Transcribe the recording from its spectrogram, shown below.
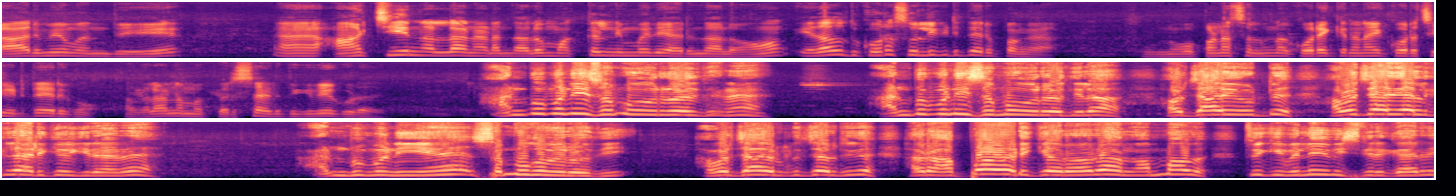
யாருமே வந்து ஆட்சியே நல்லா நடந்தாலும் மக்கள் நிம்மதியாக இருந்தாலும் ஏதாவது குறை சொல்லிக்கிட்டு தான் இருப்பாங்க. இன்னும் ஓப்பனாக சொல்லணும்னா குறைக்கிறனா குறைச்சிக்கிட்டு தான் இருக்கும். அதெல்லாம் நம்ம பெருசாக எடுத்துக்கவே கூடாது. அன்புமணி சமூக விரோதி தானே அன்புமணி சமூக விரோதில? அவர் ஜாதி விட்டு அவர் ஜாதி ஆளுக்களை அடிக்க வைக்கிறாரு. அன்புமணியே சமூக விரோதி. அவர் ஜாதி அவர் அப்பாவை அடிக்க வருவாரு அவங்க அம்மாவை தூக்கி வெளியே வீசியிருக்காரு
